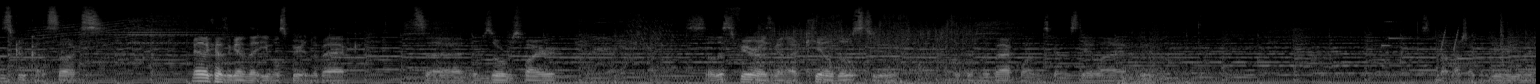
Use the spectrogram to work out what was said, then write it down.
This group kind of sucks. Mainly because again that evil spirit in the back. Uh, absorbs fire. So this Fira is gonna kill those two, but then the back one's gonna stay alive. There's not much I can do either.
